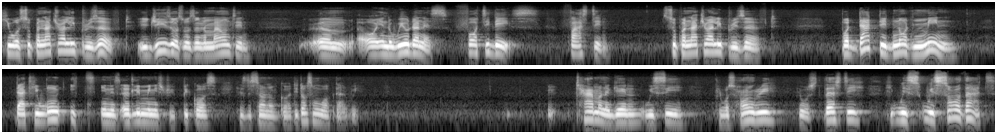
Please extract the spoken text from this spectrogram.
He was supernaturally preserved. Jesus was on the mountain um, or in the wilderness, 40 days, fasting, supernaturally preserved. But that did not mean that he won't eat in his earthly ministry because he's the Son of God. It doesn't work that way. Time and again, we see he was hungry, he was thirsty. He, we, we saw that.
